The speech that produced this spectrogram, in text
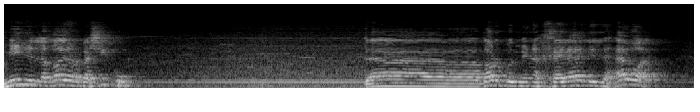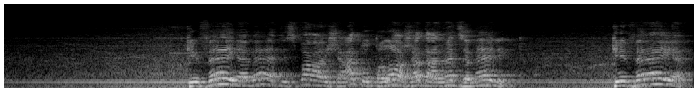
مين اللي غير باشيكو ده ضرب من الخيال الهوى. كفاية بقى تسمعوا إشاعات وتطلعوا اشاعات على نادي الزمالك. كفاية.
